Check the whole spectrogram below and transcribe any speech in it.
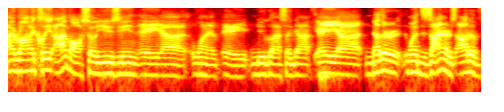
ironically, I'm also using a uh, one of a new glass I got. A uh, another one of the designers out of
